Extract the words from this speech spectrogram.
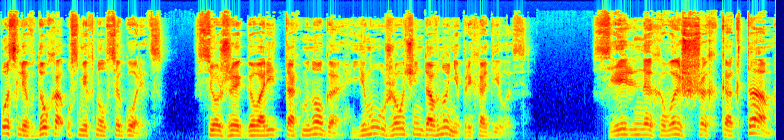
После вдоха усмехнулся Горец. Все же говорить так много ему уже очень давно не приходилось. Сильных высших, как там,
